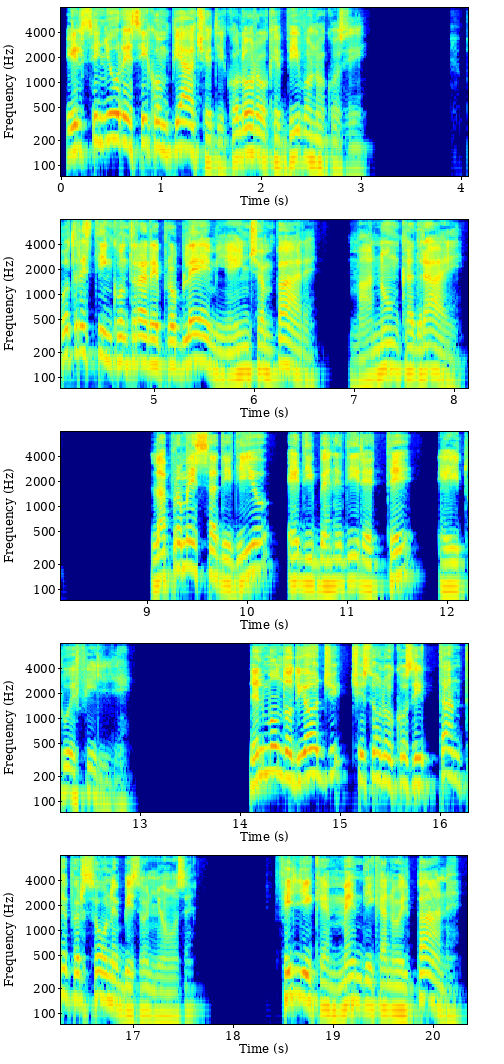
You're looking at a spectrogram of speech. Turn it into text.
Il Signore si compiace di coloro che vivono così. Potresti incontrare problemi e inciampare, ma non cadrai. La promessa di Dio è di benedire te e i tuoi figli. Nel mondo di oggi ci sono così tante persone bisognose, figli che mendicano il pane.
